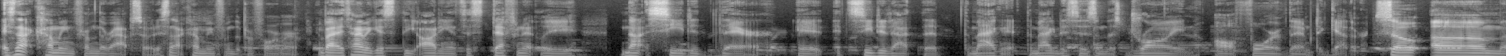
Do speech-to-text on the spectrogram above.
it's not coming from the rhapsode. It's not coming from the performer. And by the time it gets to the audience it's definitely not seated there. It it's seated at the the magnet the magnetism that's drawing all four of them together. So um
